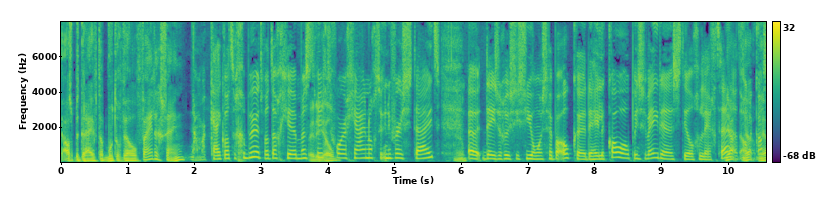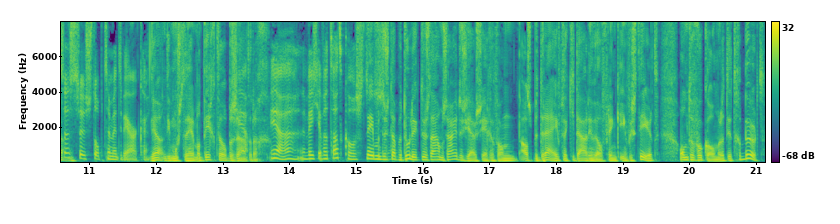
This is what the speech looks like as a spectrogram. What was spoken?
als bedrijf, dat moet toch wel veilig zijn? Nou, maar kijk wat er gebeurt. Wat dacht je, Maastricht vorig jaar nog de universiteit? Ja. Uh, deze Russische jongens hebben ook uh, de hele co-op in Zweden stilgelegd. Hè? Ja, alle kassa's ja. stopten met werken. Ja, die moesten helemaal dicht op een zaterdag. Ja, dan weet je wat dat kost. Nee, maar dus dat bedoel ik. Dus daarom zou je dus juist zeggen van als bedrijf dat je daarin wel flink investeert om te voorkomen dat dit gebeurt.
